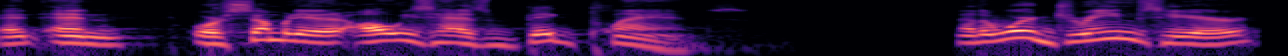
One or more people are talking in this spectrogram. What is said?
And, and, or somebody that always has big plans. Now, the word dreams here,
